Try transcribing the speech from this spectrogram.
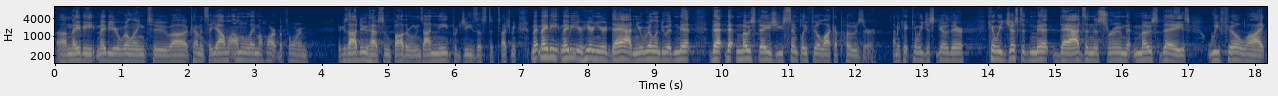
Uh, maybe, maybe you're willing to uh, come and say, Yeah, I'm, I'm going to lay my heart before Him because I do have some father wounds. I need for Jesus to touch me. Maybe, maybe you're hearing your dad and you're willing to admit that, that most days you simply feel like a poser. I mean, can, can we just go there? Can we just admit, dads in this room, that most days we feel like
